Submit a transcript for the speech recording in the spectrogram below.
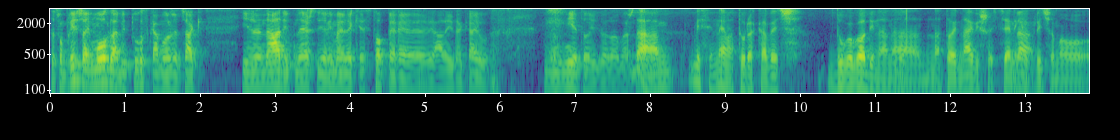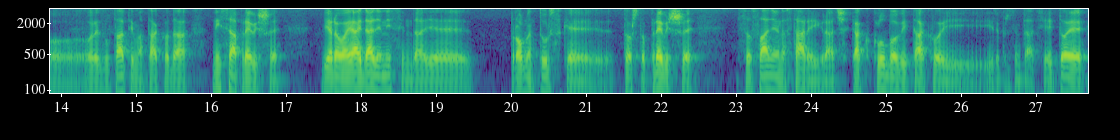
da smo pričali mogla bi Turska možda čak iznenaditi nešto jer imaju neke stopere, ali na kraju nije to izgledalo baš Da, mislim nema Turaka već dugo godina na, na toj najvišoj sceni kad pričamo o, rezultatima, tako da nisam previše vjerovao. Ja i dalje mislim da je problem Turske to što previše se oslanjaju na stare igrače, kako klubovi, tako i, i reprezentacije. I to je,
